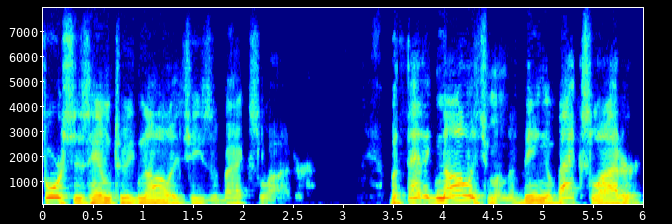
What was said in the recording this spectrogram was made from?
forces him to acknowledge he's a backslider. But that acknowledgement of being a backslider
